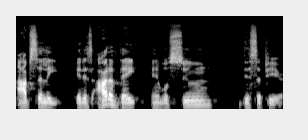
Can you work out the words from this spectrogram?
obsolete. It is out of date and it will soon disappear.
